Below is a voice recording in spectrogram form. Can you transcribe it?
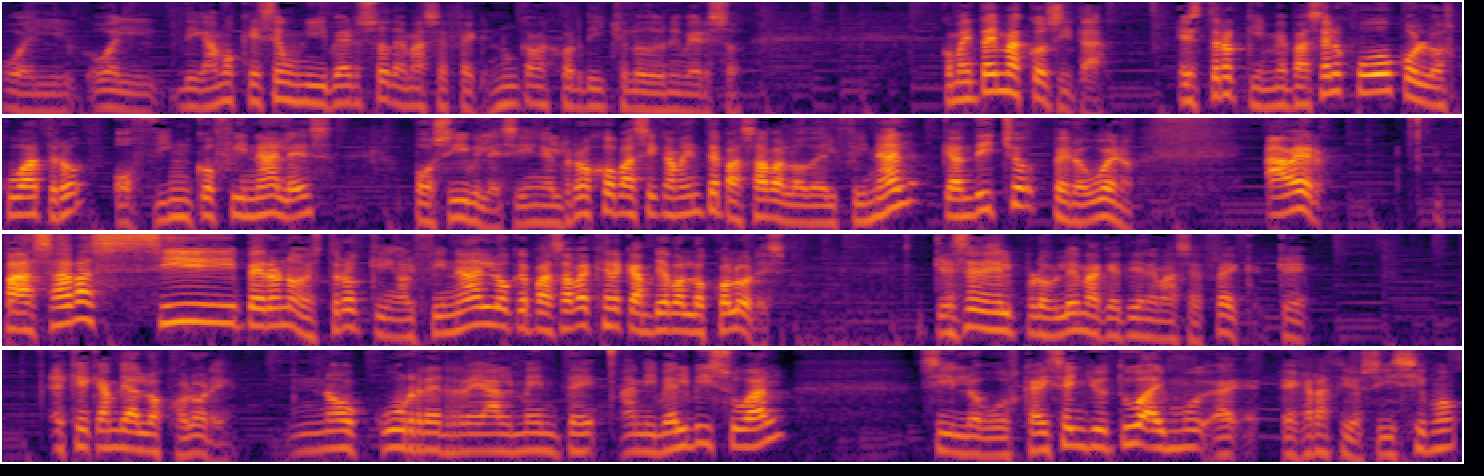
o el, o el, digamos que ese universo de Mass Effect, nunca mejor dicho lo de universo. Comentáis más cositas. Stroking, me pasé el juego con los cuatro o cinco finales posibles. Y en el rojo básicamente pasaba lo del final que han dicho, pero bueno. A ver, pasaba sí, pero no, Stroking. Al final lo que pasaba es que cambiaban los colores. Que ese es el problema que tiene Mass Effect, que es que cambian los colores. No ocurre realmente a nivel visual. Si lo buscáis en YouTube, hay muy, eh, es graciosísimo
